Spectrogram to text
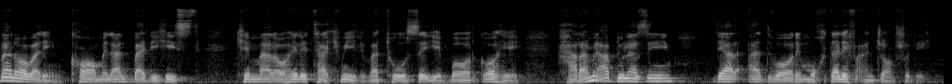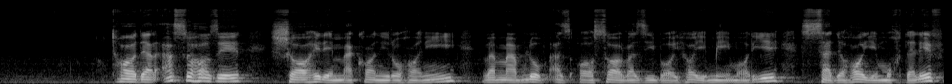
بنابراین کاملا بدیهی است که مراحل تکمیل و توسعه بارگاه حرم عبدالعظیم در ادوار مختلف انجام شده. تا در عصر حاضر شاهد مکانی روحانی و مملو از آثار و زیبایی های معماری صده های مختلف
